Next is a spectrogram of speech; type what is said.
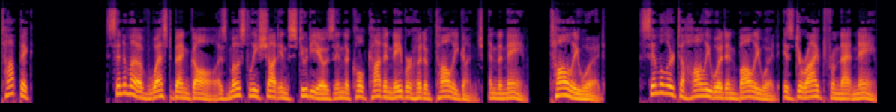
Topic. Cinema of West Bengal is mostly shot in studios in the Kolkata neighbourhood of Tollygunge, and the name, Tollywood, similar to Hollywood and Bollywood is derived from that name.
